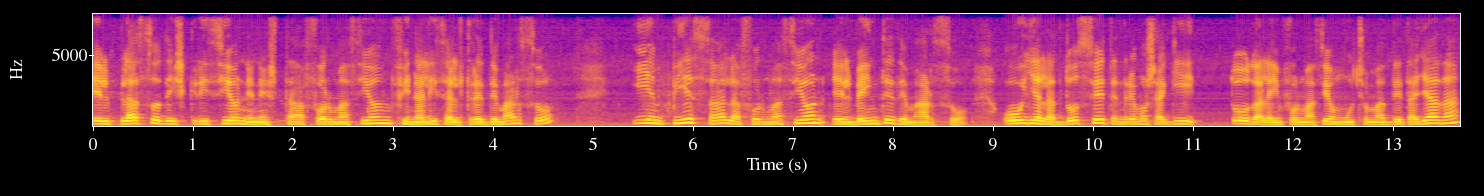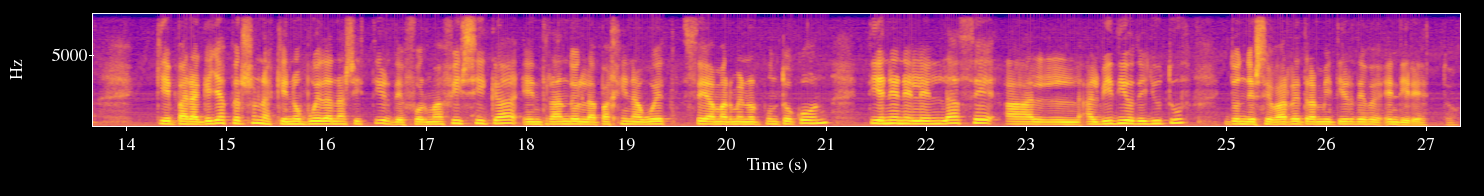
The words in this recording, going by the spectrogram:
El plazo de inscripción en esta formación finaliza el 3 de marzo y empieza la formación el 20 de marzo. Hoy a las 12 tendremos aquí toda la información mucho más detallada que para aquellas personas que no puedan asistir de forma física, entrando en la página web ceamarmenor.com, tienen el enlace al, al vídeo de YouTube donde se va a retransmitir en directo.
